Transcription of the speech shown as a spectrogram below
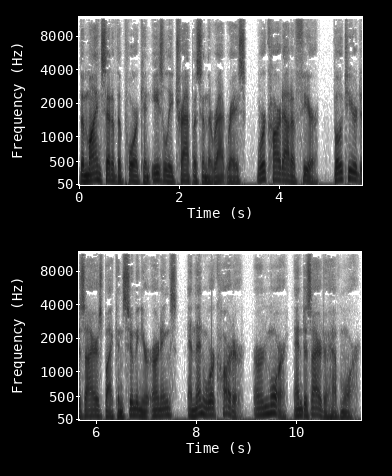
The mindset of the poor can easily trap us in the rat race, work hard out of fear, bow to your desires by consuming your earnings, and then work harder, earn more, and desire to have more.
